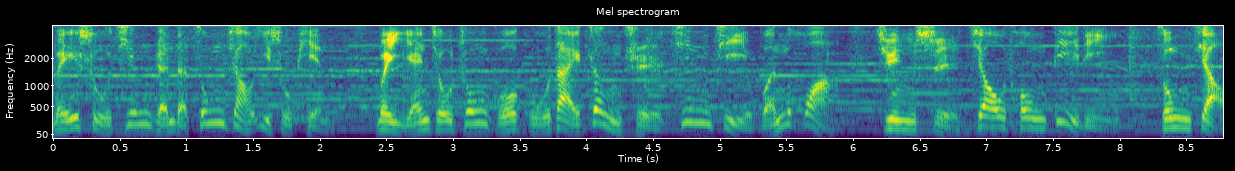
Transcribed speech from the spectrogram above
为数惊人的宗教艺术品。为研究中国古代政治、经济、文化、军事、交通、地理、宗教、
